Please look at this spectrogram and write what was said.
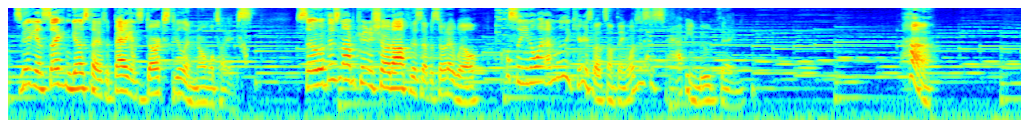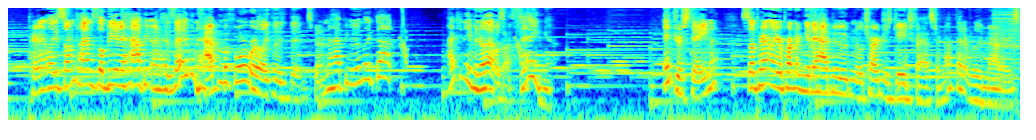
It's good against and Ghost types, but bad against Dark Steel and normal types. So if there's an opportunity to show it off this episode, I will. Also, you know what? I'm really curious about something. What is this happy mood thing? Huh. Apparently, sometimes they'll be in a happy. mood. Has that even happened before? Where like it's been in a happy mood like that? I didn't even know that was a thing. Interesting. So apparently, your partner can get a happy mood and will charge his gauge faster. Not that it really matters.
